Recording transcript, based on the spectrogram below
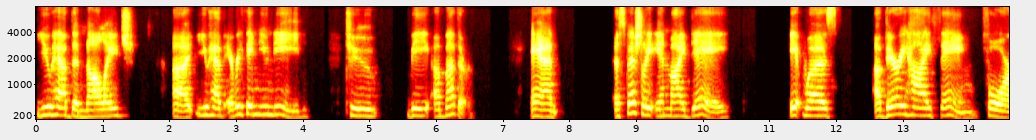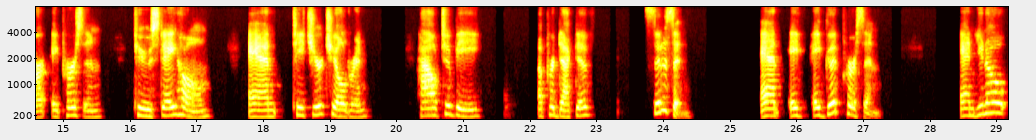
you have the knowledge, uh, you have everything you need to be a mother. And especially in my day, it was a very high thing for a person to stay home and teach your children how to be a productive citizen and a, a good person. And you know,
